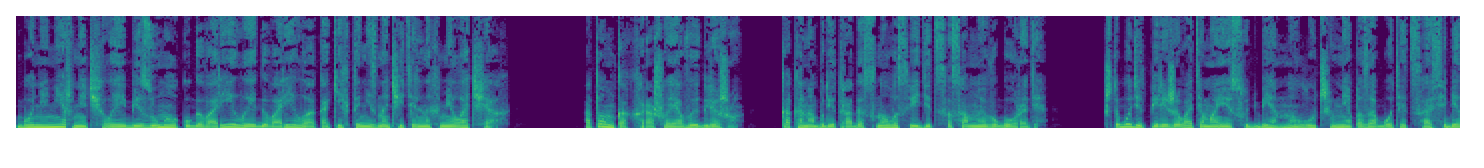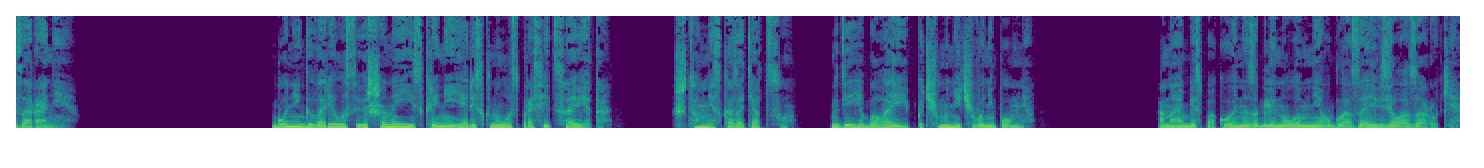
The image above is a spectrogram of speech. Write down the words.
Бонни нервничала и безумолку говорила и говорила о каких-то незначительных мелочах. О том, как хорошо я выгляжу, как она будет рада снова свидеться со мной в городе, что будет переживать о моей судьбе, но лучше мне позаботиться о себе заранее. Бонни говорила совершенно искренне, и я рискнула спросить совета. Что мне сказать отцу? Где я была и почему ничего не помню? Она обеспокоенно заглянула мне в глаза и взяла за руки.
